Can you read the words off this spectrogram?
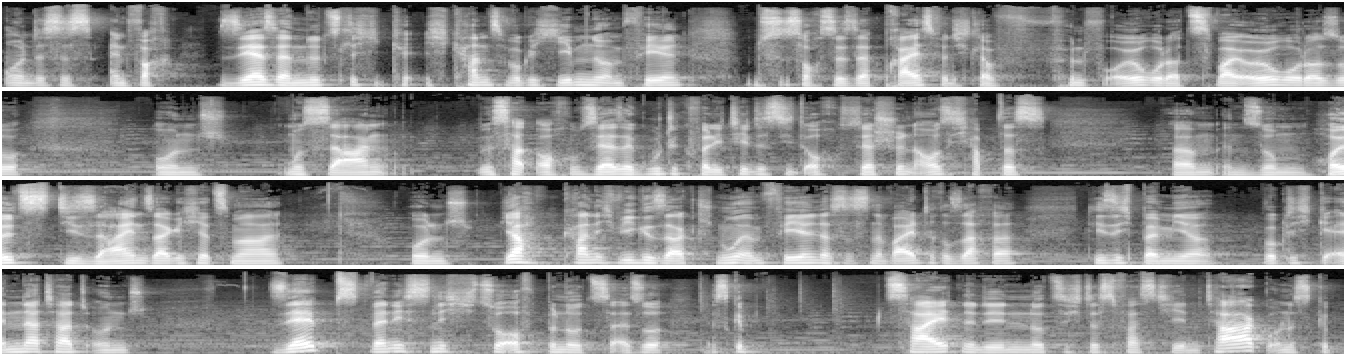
Und es ist einfach sehr, sehr nützlich. Ich kann es wirklich jedem nur empfehlen. Es ist auch sehr, sehr preiswert. Ich glaube 5 Euro oder 2 Euro oder so. Und muss sagen, es hat auch sehr, sehr gute Qualität. Es sieht auch sehr schön aus. Ich habe das ähm, in so einem Holzdesign, sage ich jetzt mal. Und ja, kann ich wie gesagt nur empfehlen. Das ist eine weitere Sache, die sich bei mir wirklich geändert hat. Und selbst wenn ich es nicht so oft benutze, also es gibt Zeiten, in denen nutze ich das fast jeden Tag und es gibt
